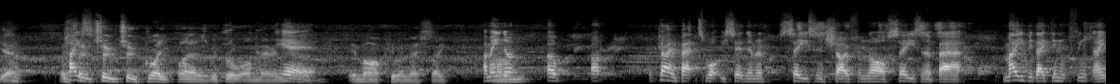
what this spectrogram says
yeah. And Pace- two, two, two great players we brought on there in, Yeah. in Marku and Esse. I mean, Um, uh, uh, uh, going back to what we said in a season show from last season about maybe they didn't think they,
